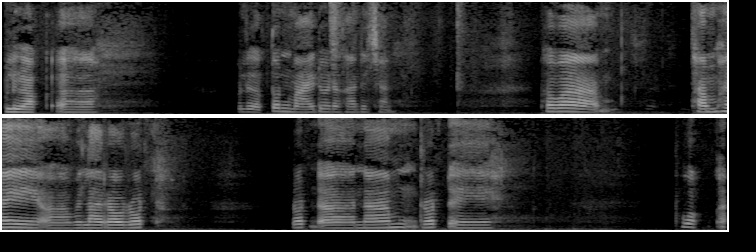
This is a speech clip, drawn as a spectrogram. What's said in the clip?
เปลือกเอ่อเปลือกต้นไม้ด้วยนะคะดิฉัน เพราะว่าทำให้เวลาเรารด รดน้ำรดเอพวกไอ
